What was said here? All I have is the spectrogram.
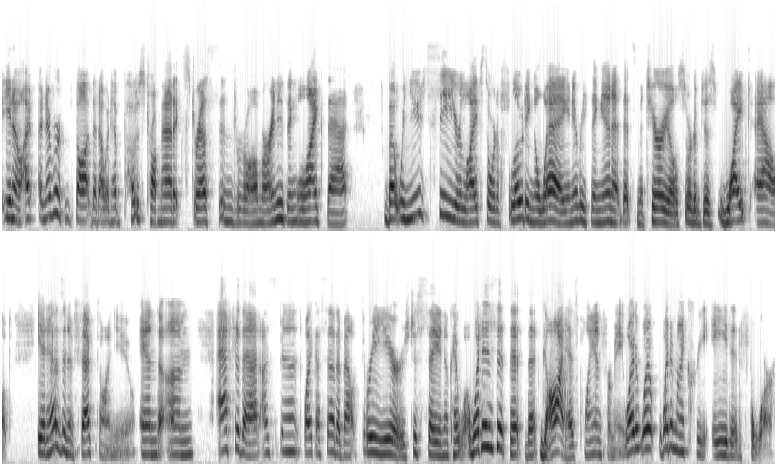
you know, I, I never thought that I would have post-traumatic stress syndrome or anything like that. But when you see your life sort of floating away and everything in it that's material sort of just wiped out, it has an effect on you. And um, after that, I spent, like I said, about three years just saying, okay, well, what is it that, that God has planned for me? What, what, what am I created for?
